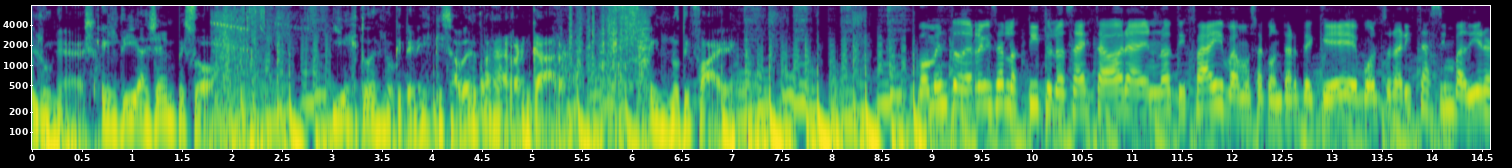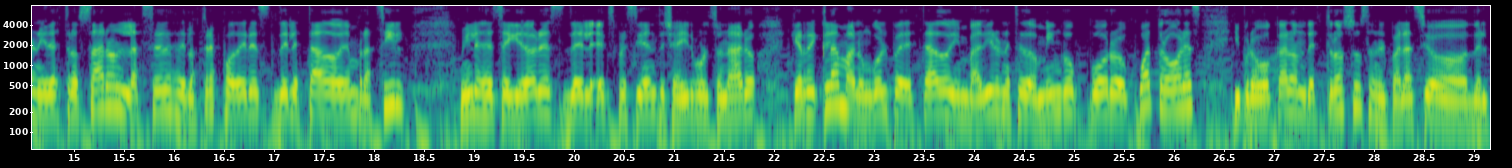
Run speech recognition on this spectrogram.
Lunes, el día ya empezó. Y esto es lo que tenés que saber para arrancar. En Notify. Momento de revisar los títulos a esta hora en Notify. Vamos a contarte que bolsonaristas invadieron y destrozaron las sedes de los tres poderes del Estado en Brasil. Miles de seguidores del expresidente Jair Bolsonaro que reclaman un golpe de Estado invadieron este domingo por cuatro horas y provocaron destrozos en el Palacio del,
